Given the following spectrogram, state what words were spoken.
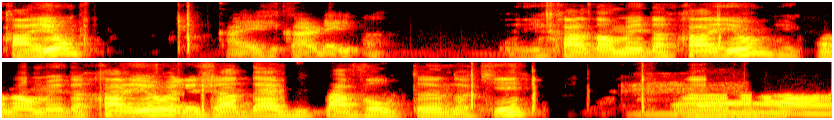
Caiu? Caiu, Ricardo aí. Ricardo Almeida caiu. Ricardo Almeida caiu. Ele já deve estar tá voltando aqui. Ah,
